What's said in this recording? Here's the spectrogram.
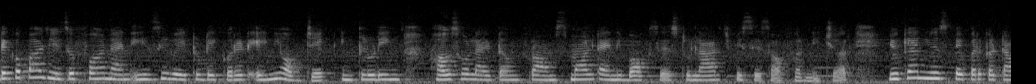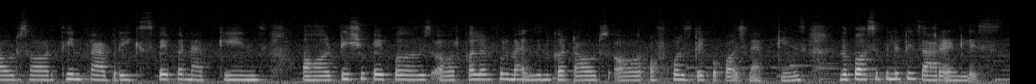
Decoupage is a fun and easy way to decorate any object including household item from small tiny boxes to large pieces of furniture. You can use paper cutouts or thin fabrics, paper napkins or tissue papers or colorful magazine cutouts or of course decoupage napkins. The possibilities are endless.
